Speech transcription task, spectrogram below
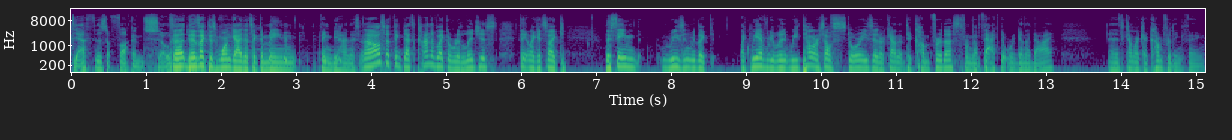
Death is a fucking soda. So there's like this one guy that's like the main thing behind this, and I also think that's kind of like a religious thing. Like it's like the same reason we like like we have reli- we tell ourselves stories that are kind of to comfort us from the fact that we're gonna die, and it's kind of like a comforting thing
